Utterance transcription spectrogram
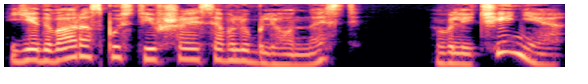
едва распустившаяся влюбленность, влечение.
